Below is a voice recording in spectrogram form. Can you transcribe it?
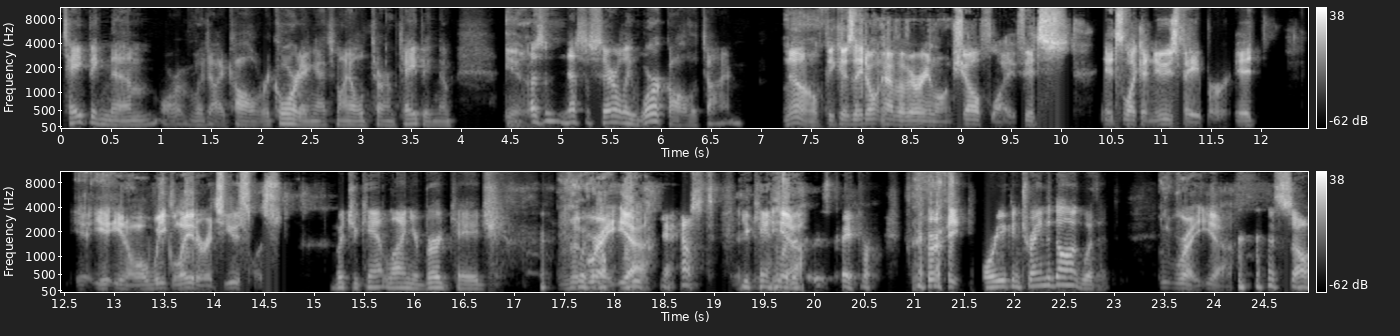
taping them, or what I call recording, that's my old term, taping them, yeah. doesn't necessarily work all the time. No, because they don't have a very long shelf life. It's it's like a newspaper. It you, you know, a week later it's useless but you can't line your bird cage. right. Yeah. Cast. You can't yeah. with a newspaper. right. or you can train the dog with it. Right. Yeah. so,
